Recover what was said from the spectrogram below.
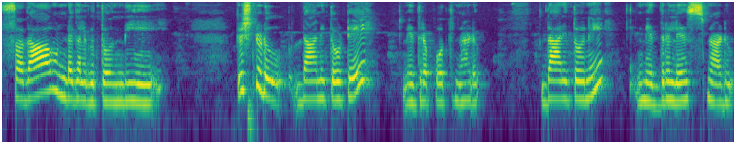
సదా ఉండగలుగుతోంది. కృష్ణుడు దానితోటే నిద్రపోతున్నాడు. దానితోనే నిద్రలేస్తున్నాడు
